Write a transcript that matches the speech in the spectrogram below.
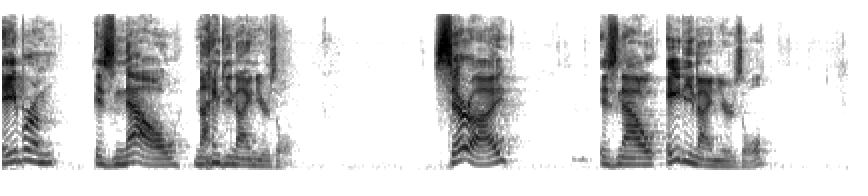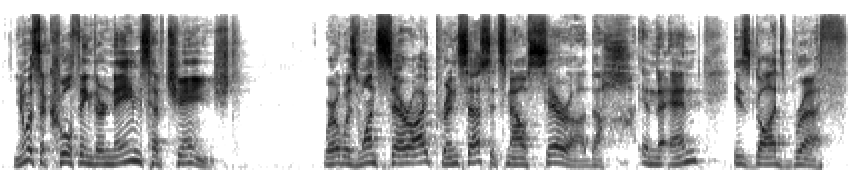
Abram is now 99 years old. Sarai is now 89 years old. You know what's a cool thing? Their names have changed. Where it was once Sarai, princess, it's now Sarah. The in the end is God's breath.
